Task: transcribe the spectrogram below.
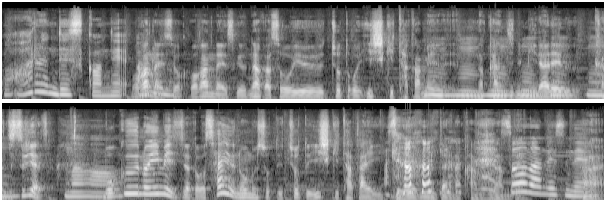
あるんですかね？わかんないですよ。わかんないですけどなんかそういうちょっと意識高めな感じに見られる感じするじゃないですか。僕のイメージだから左右飲む人ってちょっと意識高い系みたいな感じなんで。そうなんですね、は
